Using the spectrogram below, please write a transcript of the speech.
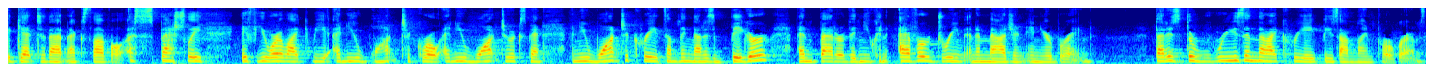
to get to that next level, especially if you are like me and you want to grow and you want to expand and you want to create something that is bigger and better than you can ever dream and imagine in your brain. That is the reason that I create these online programs.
